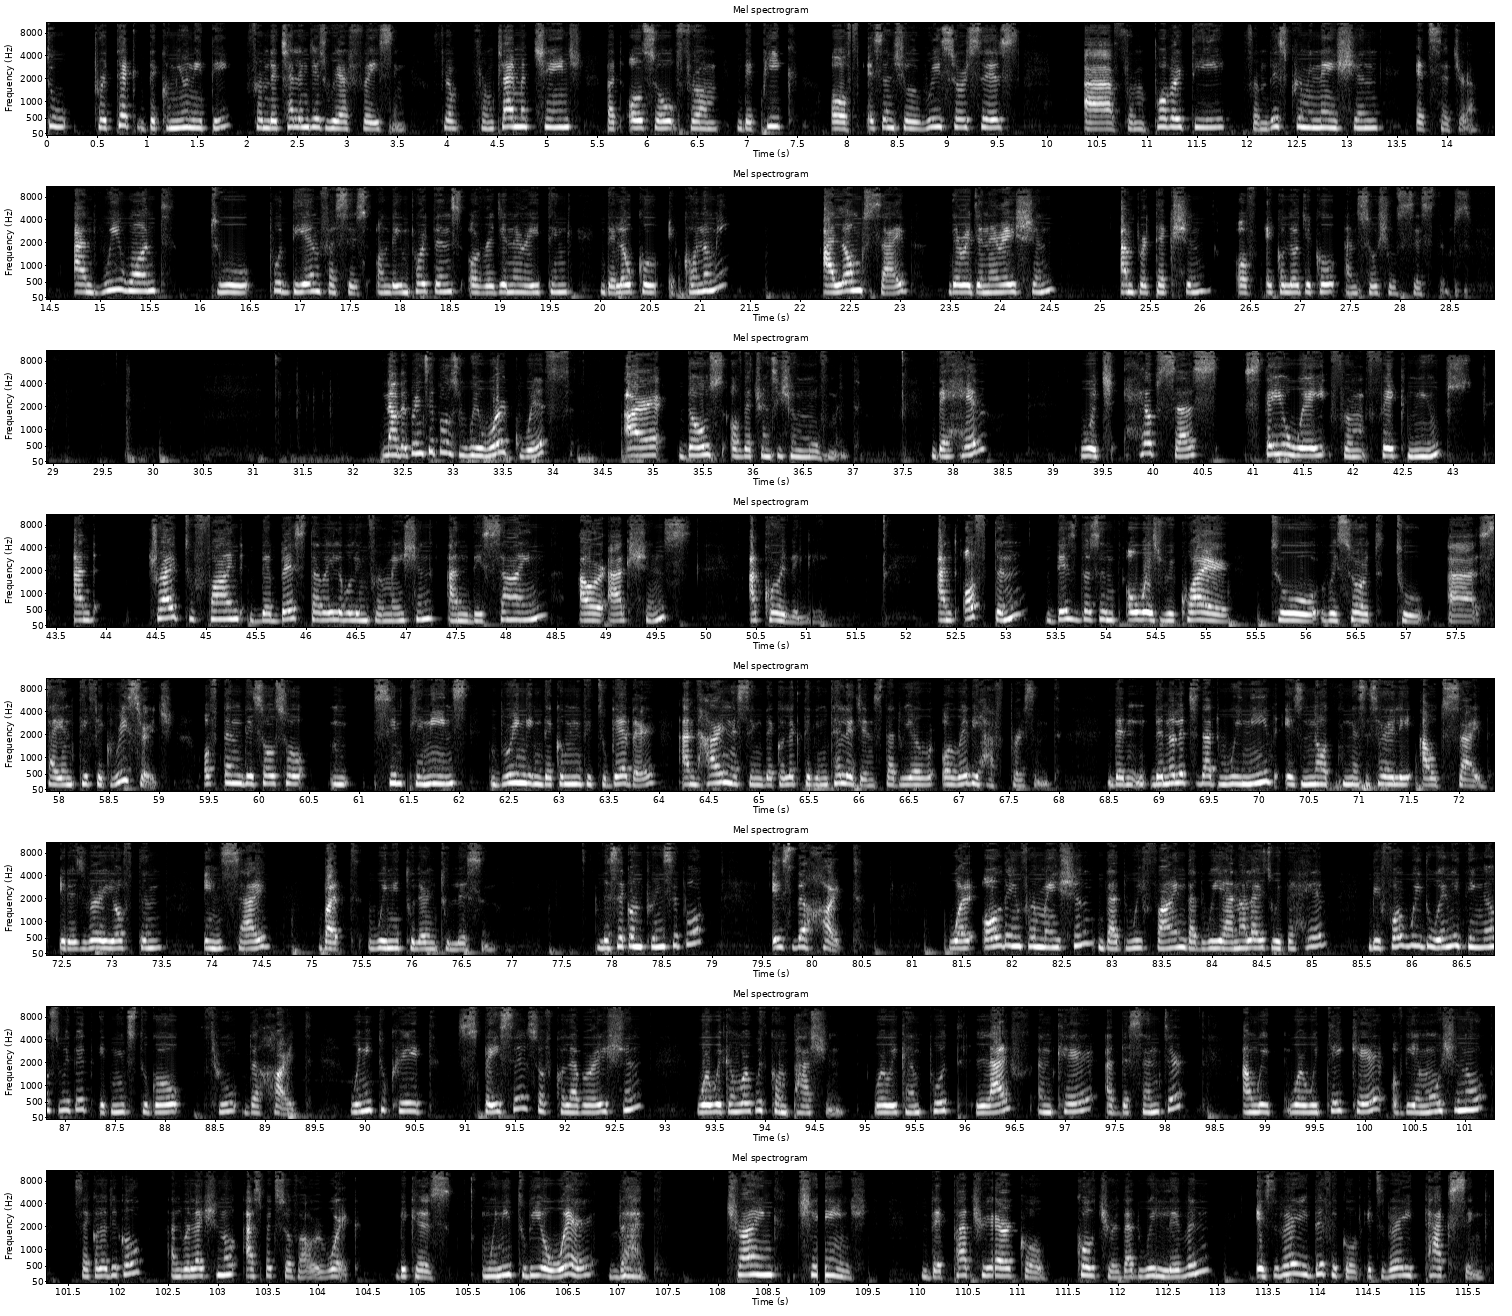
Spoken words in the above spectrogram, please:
to protect the community from the challenges we are facing, from, from climate change, but also from the peak of essential resources, uh, from poverty, from discrimination, etc. And we want to put the emphasis on the importance of regenerating the local economy alongside the regeneration and protection of ecological and social systems. Now, the principles we work with are those of the transition movement. The head, which helps us stay away from fake news and try to find the best available information and design our actions accordingly. And often, this doesn't always require to resort to uh, scientific research. Often, this also mm, simply means bringing the community together and harnessing the collective intelligence that we already have present. the, the knowledge that we need is not necessarily outside. It is very often inside, but we need to learn to listen. The second principle is the heart, where all the information that we find, that we analyze with the head, before we do anything else with it, it needs to go through the heart. We need to create spaces of collaboration where we can work with compassion, where we can put life and care at the center, and we, where we take care of the emotional, psychological, and relational aspects of our work. Because we need to be aware that trying to change the patriarchal culture that we live in is very difficult. It's very taxing.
